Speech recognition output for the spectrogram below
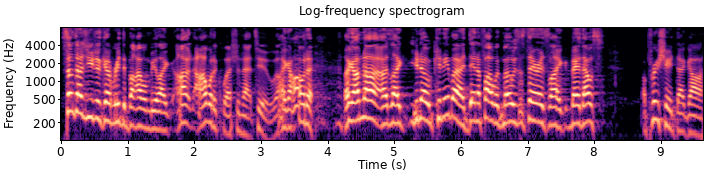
Sometimes you just got to read the Bible and be like, I, I would have questioned that too. Like, I would have, like, I'm not, like, you know, can anybody identify with Moses there? It's like, man, that was, Appreciate that, God.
